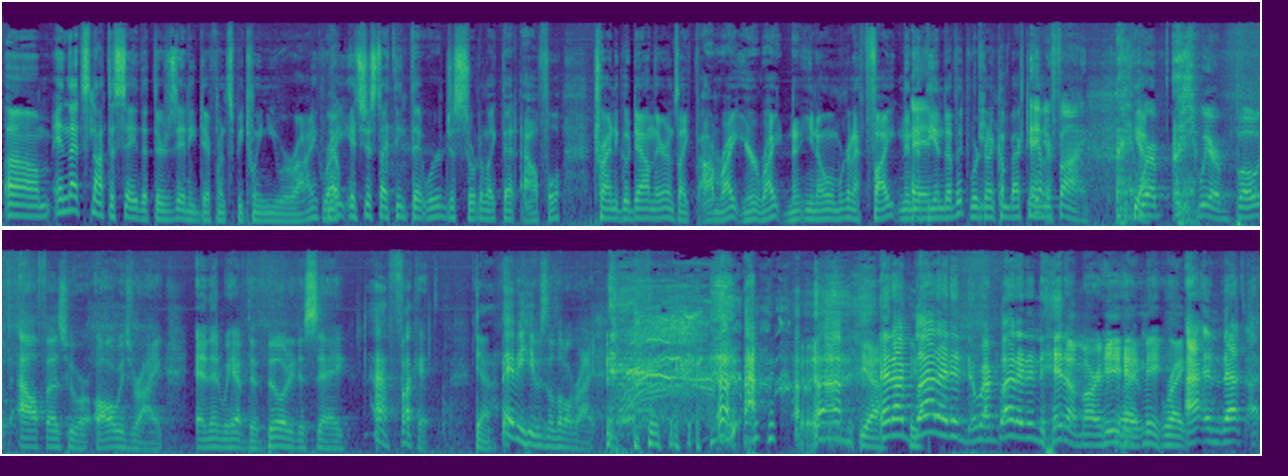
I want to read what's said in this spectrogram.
Um, and that's not to say that there's any difference between you or I, right? Nope. It's just I think that we're just sort of like that alpha trying to go down there and it's like I'm right, you're right, and, you know, and we're gonna fight, and then at the end of it, we're gonna come back together. and you're fine. Yeah. We're, we are both alphas who are always right, and then we have the ability to say, "Ah, fuck it." Yeah. Maybe he was a little right. Yeah. And I'm glad I didn't. I'm glad I didn't hit him or he hit me. right. I, and that's I,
